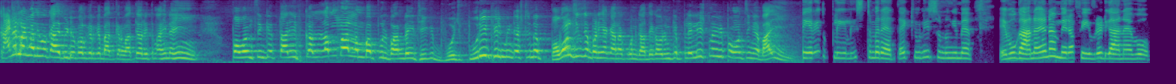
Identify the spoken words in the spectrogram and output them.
काजल लगवानी को कहा वीडियो कॉल करके बात करवाते, और इतना ही नहीं। पवन सिंह के तारीफ़ का लंबा लंबा पुल बाँध रही थी कि भोजपुरी फ़िल्म इंडस्ट्री में पवन सिंह से बढ़िया गाना कौन गा देगा और उनके प्लेलिस्ट में भी पवन सिंह है भाई। मेरे तो प्लेलिस्ट में रहता है, क्यों नहीं सुनूँगी मैं? ए वो गाना है ना, मेरा फेवरेट गाना है वो।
